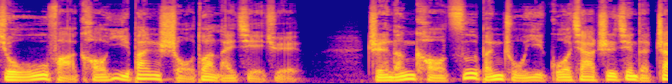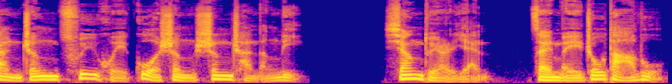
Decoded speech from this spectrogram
就无法靠一般手段来解决，只能靠资本主义国家之间的战争摧毁过剩生产能力。相对而言，在美洲大陆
